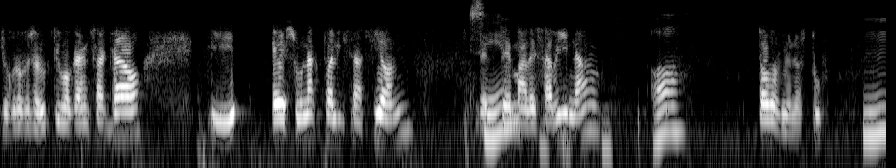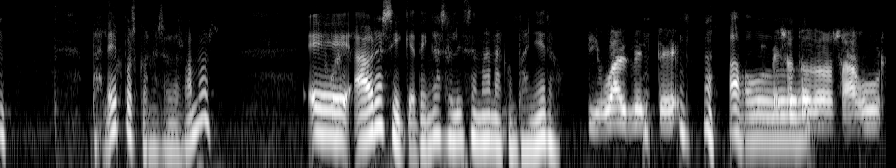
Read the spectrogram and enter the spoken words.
yo creo que es el último que han sacado y es una actualización Sí. del tema de Sabina, Oh, todos menos tú. mm. Vale, pues con eso nos vamos. Eh, ahora sí, que tengas feliz semana, compañero. Igualmente, un beso a todos, Agur.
